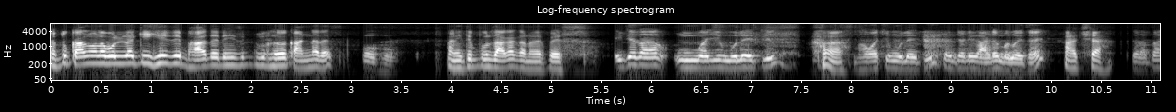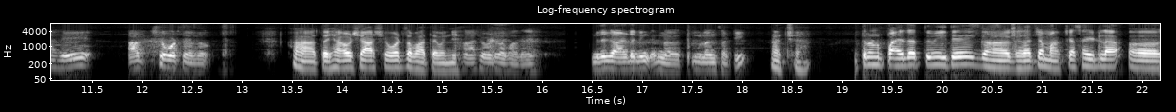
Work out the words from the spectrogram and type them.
तू काल मला बोलला की हे जे भात आहे ते हे तू सगळं काढणार आहेस. हो हो. आणि ते पूर्ण जागा करणार आहे पेस. इथे आता माझी मुलं येतील. हा. भावाची मुलं येतील. त्यांच्यासाठी गार्डन बनवायचं आहे. अच्छा. तर आता हे आज शेवटचं आहे आता. हा तर ह्या वर्षी हा शेवटचा भात आहे म्हणजे. हा शेवटचा भाग आहे. म्हणजे गार्डनिंग करणार आहेत मुलांसाठी. अच्छा. मित्रांनो पाहिलं तुम्ही इथे घ- घराच्या मागच्या साईडला अं,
